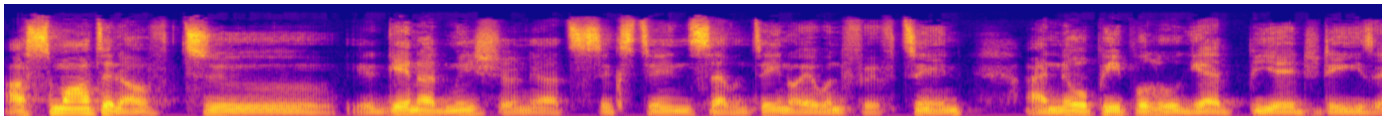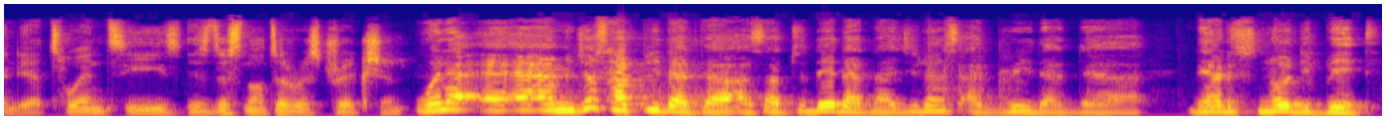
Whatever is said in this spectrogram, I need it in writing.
are smart enough to gain admission at 16, 17, or even 15. I know people who get PhDs in their 20s. Is this not a restriction? Well, I, am just happy that uh, as of today that Nigerians agree that uh, there is no debate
